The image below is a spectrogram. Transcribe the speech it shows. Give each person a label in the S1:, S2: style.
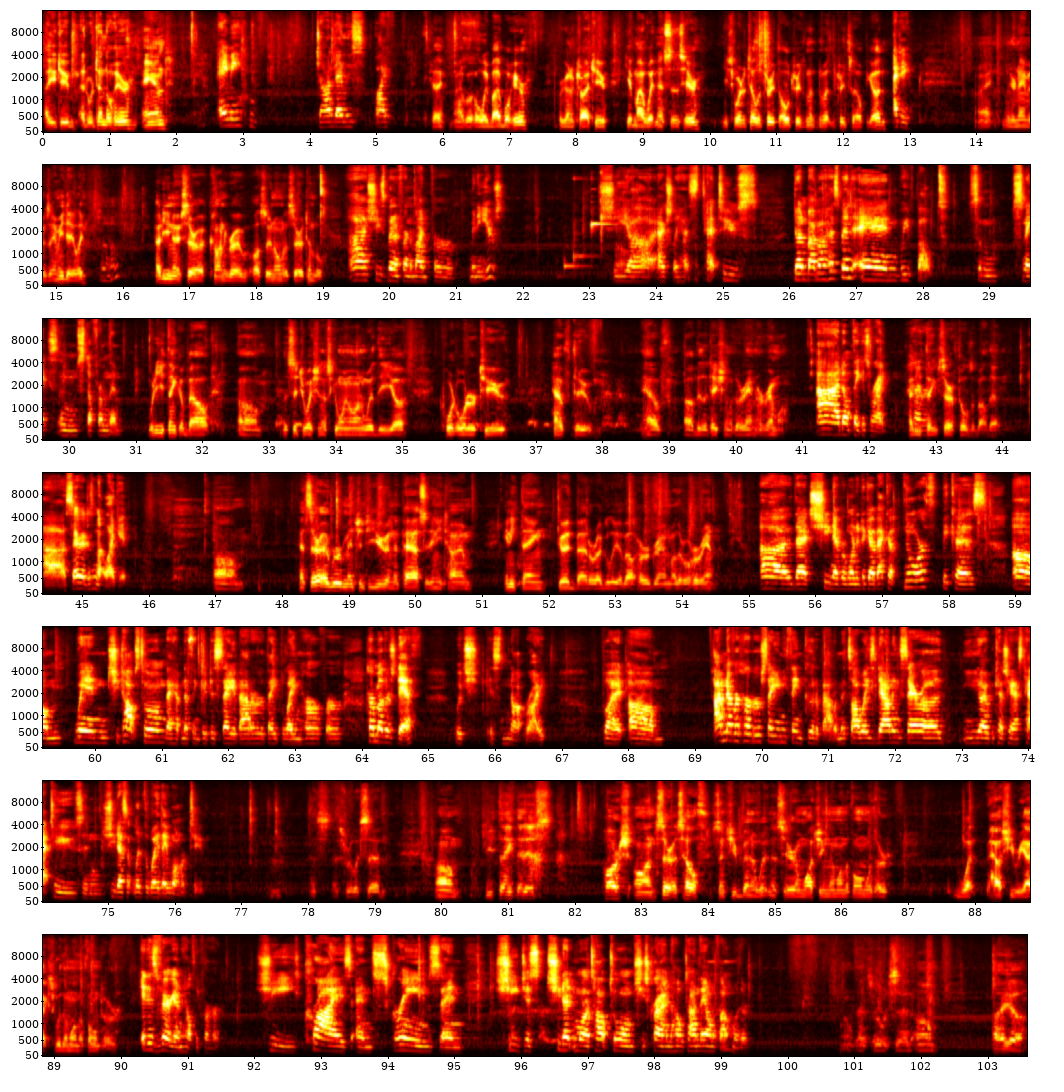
S1: Hi YouTube, Edward Tyndall here, and
S2: Amy, John Dailey's wife.
S1: okay, I have a Holy Bible here. We're going to try to get my witnesses here. You swear to tell the truth, the whole truth, and nothing but the truth, so help you God.
S2: I do.
S1: All right, and your name is Amy Dailey. Mhm. How do you know Sarah Congrove, also known as Sarah Tyndall?
S2: Uh, she's been a friend of mine for many years. She uh, actually has tattoos done by my husband, and we've bought some snakes and stuff from them.
S1: What do you think about um, the situation that's going on with the uh, court order to have to have uh, visitation with her aunt and her grandma?
S2: I don't think it's right.
S1: How do you think Sarah feels about that?
S2: Uh, Sarah does not like it.
S1: Has Sarah ever mentioned to you in the past at any time anything good, bad, or ugly about her grandmother or her aunt?
S2: Uh, that she never wanted to go back up north because um, when she talks to them, they have nothing good to say about her. They blame her for her mother's death, which is not right. But um, I've never heard her say anything good about them. It's always downing Sarah, you know, because she has tattoos and she doesn't live the way they want her to.
S1: That's that's really sad. Um, do you think that it's harsh on Sarah's health since you've been a witness here and watching them on the phone with her? What how she reacts with them on the phone to her?
S2: It is very unhealthy for her. She cries and screams and she just she doesn't want to talk to them. She's crying the whole time they're on the phone with her.
S1: Well, that's really sad. Um, I uh,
